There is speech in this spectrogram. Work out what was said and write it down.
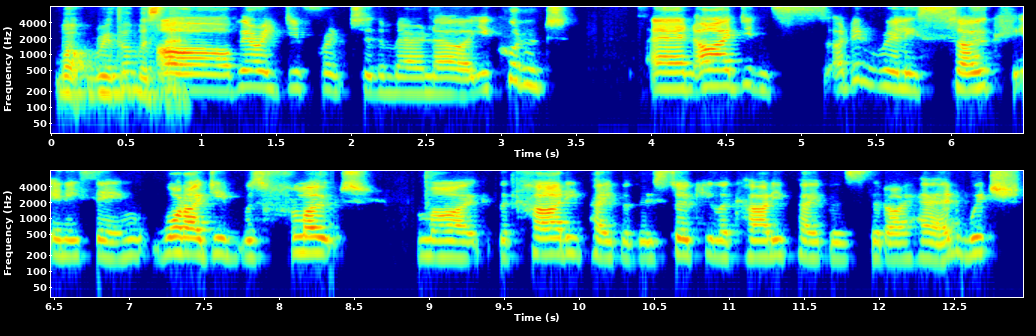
what river was that? Oh, very different to the Maranoa. You couldn't and I didn't I didn't really soak anything. What I did was float my the Khadi paper, the circular Khadi papers that I had, which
